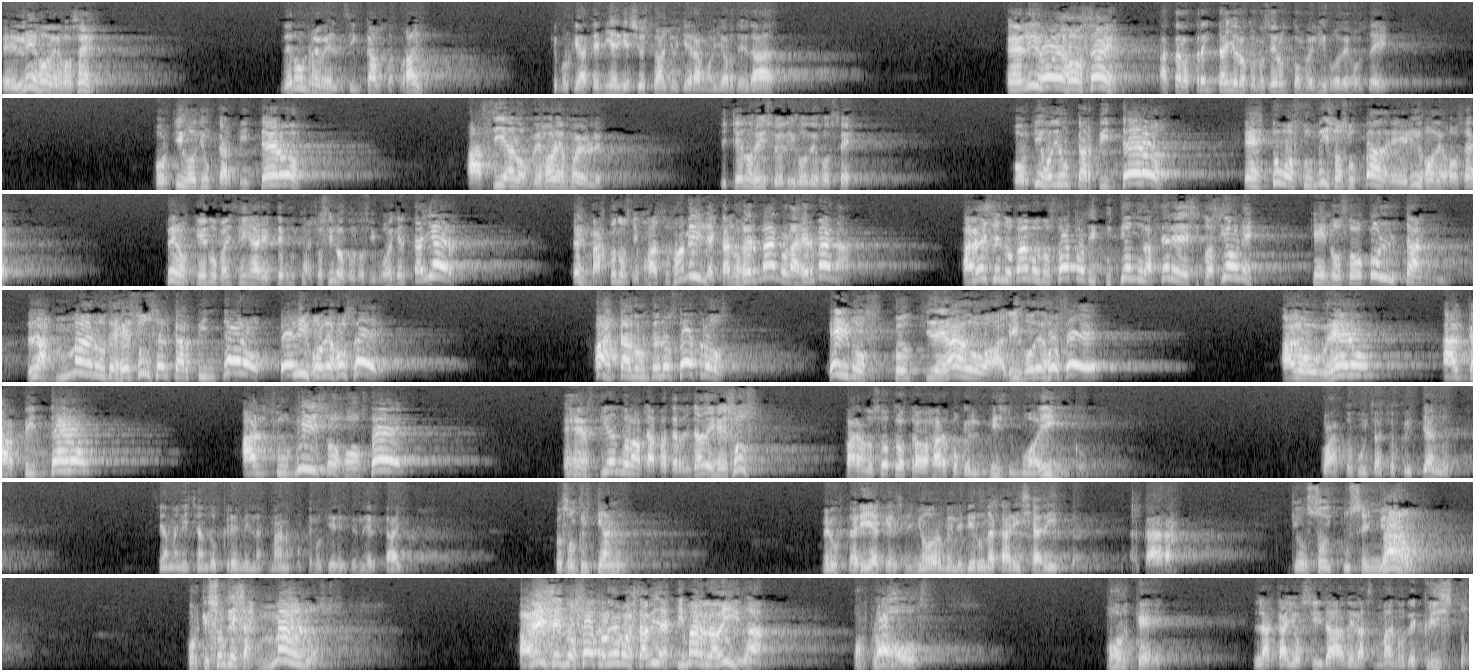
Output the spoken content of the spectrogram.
el hijo de José, era un rebelde sin causa por ahí, que porque ya tenía 18 años y era mayor de edad. El hijo de José, hasta los 30 años lo conocieron como el hijo de José. Porque hijo de un carpintero hacía los mejores muebles. ¿Y quién los hizo? El hijo de José. Porque hijo de un carpintero estuvo sumiso a su padre, el hijo de José. Pero ¿qué nos va a enseñar este muchacho si lo conocimos en el taller? Es más, conocemos a su familia, están los hermanos, las hermanas. A veces nos vamos nosotros discutiendo una serie de situaciones que nos ocultan las manos de Jesús el carpintero, el hijo de José. Hasta donde nosotros hemos considerado al hijo de José, al obrero, al carpintero, al sumiso José, ejerciendo la, paternidad de Jesús, para nosotros trabajar con el mismo ahínco. ¿Cuántos muchachos cristianos se llaman echando crema en las manos porque no quieren tener callos? Pero son cristianos. Me gustaría que el Señor me le diera una acariciadita en la cara. Yo soy tu Señor. Porque son esas manos. A veces nosotros debemos saber estimar la vida por flojos. Porque la callosidad de las manos de Cristo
